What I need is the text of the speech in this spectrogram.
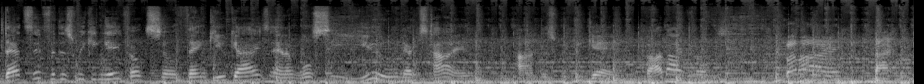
That's it for this week in gay, folks. So thank you guys, and we'll see you next time on this week in gay. Bye bye, folks. Bye bye.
